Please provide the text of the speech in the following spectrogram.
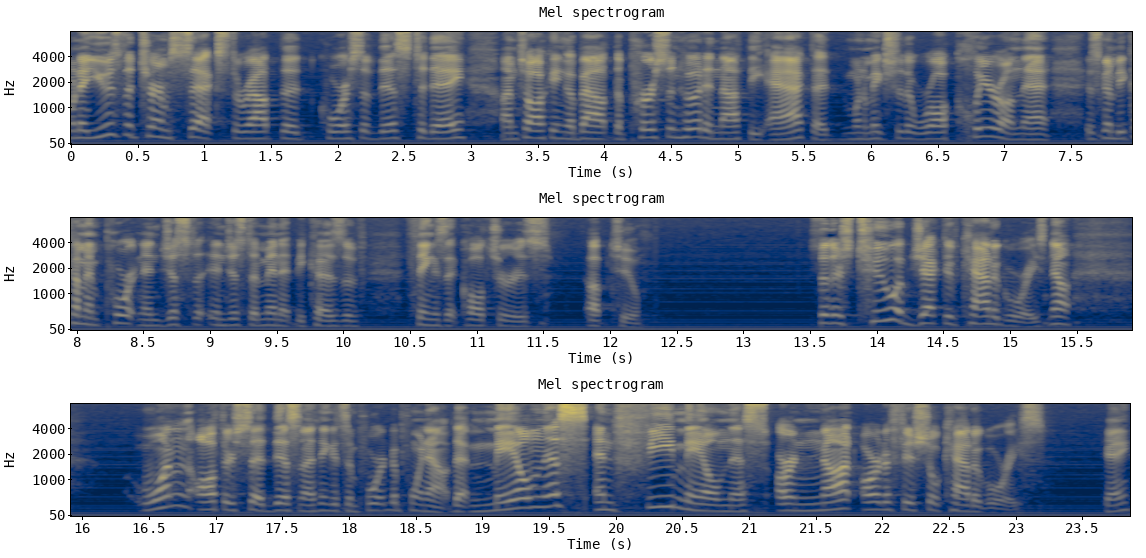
When I use the term sex throughout the course of this today, I'm talking about the personhood and not the act. I want to make sure that we're all clear on that. It's going to become important in just in just a minute because of things that culture is up to. So there's two objective categories. Now, one author said this, and I think it's important to point out that maleness and femaleness are not artificial categories. Okay?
